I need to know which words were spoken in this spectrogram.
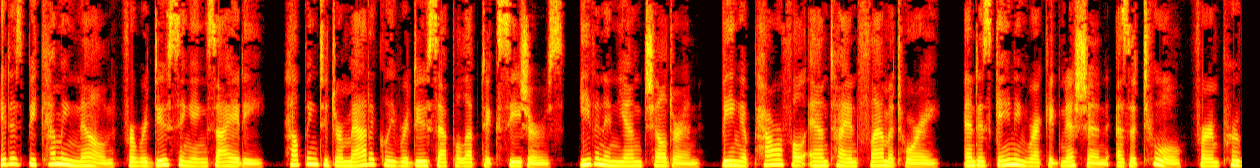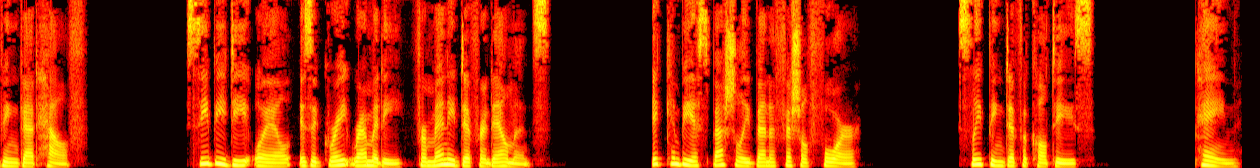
It is becoming known for reducing anxiety, helping to dramatically reduce epileptic seizures, even in young children, being a powerful anti-inflammatory, and is gaining recognition as a tool for improving gut health. CBD oil is a great remedy for many different ailments. It can be especially beneficial for sleeping difficulties, pain,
